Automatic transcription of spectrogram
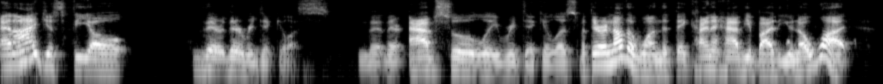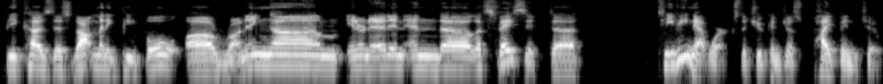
And I just feel they're they're ridiculous. They're, they're absolutely ridiculous. But they're another one that they kind of have you by the you know what, because there's not many people uh, running um, internet and, and uh, let's face it, uh, TV networks that you can just pipe into.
